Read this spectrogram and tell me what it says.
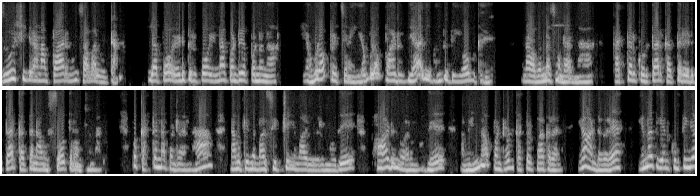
சூஷிக்கிறானா பாருங்கன்னு சவால் விட்டாங்க இல்ல போ எடுத்துட்டு போ என்ன பண்றிய பண்ணுனா எவ்வளவு பிரச்சனை எவ்வளவு பாடு வியாதி வந்தது யோவுக்கு நான் அவர் என்ன சொன்னாருன்னா கத்தர் கொடுத்தார் கத்தர் எடுத்தார் கத்தர் நாம சோத்திரம் சொன்னார். இப்போ கத்தர் என்ன பண்றாருன்னா நமக்கு இந்த மாதிரி சிக்ஷைங்க மாதிரி வரும்போது பாடுங்க வரும்போது நம்ம என்ன பண்றோம்னு கத்தர் பாக்குறாரு. ஏன் ஆண்டவரே என்னத்துக்கு எனக்கு கொடுத்தீங்க?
